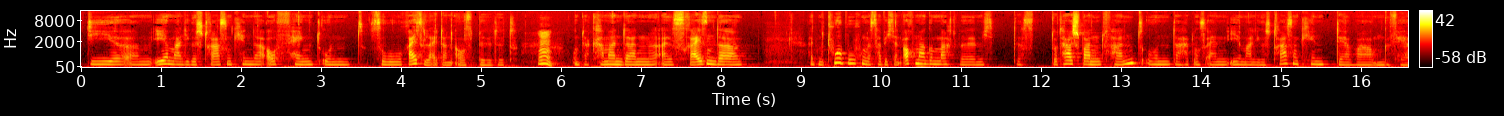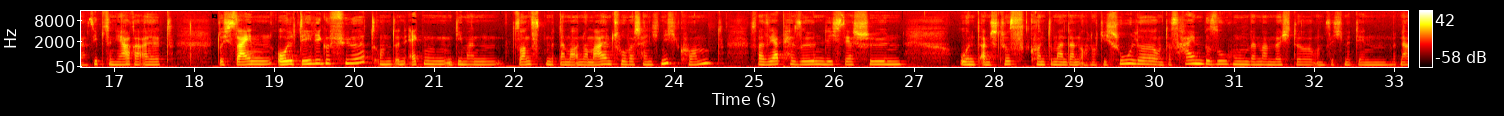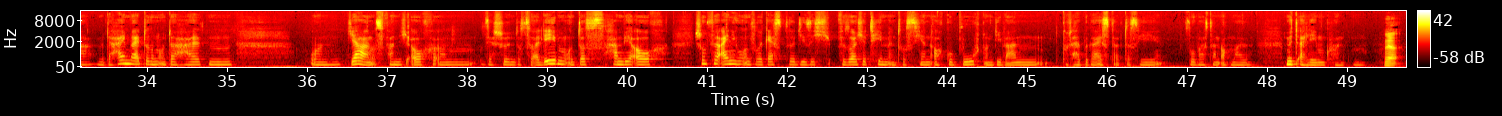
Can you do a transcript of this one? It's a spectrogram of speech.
die ähm, ehemalige Straßenkinder auffängt und zu Reiseleitern ausbildet. Hm. Und da kann man dann als Reisender halt eine Tour buchen. Das habe ich dann auch mal gemacht, weil mich das total spannend fand. Und da hat uns ein ehemaliges Straßenkind, der war ungefähr 17 Jahre alt, durch sein Old Delhi geführt und in Ecken, die man sonst mit einer normalen Tour wahrscheinlich nicht kommt. Es war sehr persönlich, sehr schön. Und am Schluss konnte man dann auch noch die Schule und das Heim besuchen, wenn man möchte, und sich mit, den, mit, einer, mit der Heimleiterin unterhalten. Und ja, das fand ich auch ähm, sehr schön, das zu erleben. Und das haben wir auch schon für einige unserer Gäste, die sich für solche Themen interessieren, auch gebucht. Und die waren total begeistert, dass sie sowas dann auch mal miterleben konnten. Ja.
